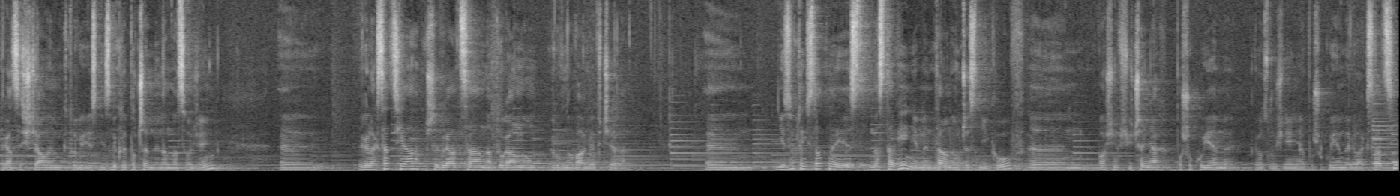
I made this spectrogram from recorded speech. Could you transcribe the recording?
y, pracy z ciałem, który jest niezwykle potrzebny nam na co dzień. Y, Relaksacja przywraca naturalną równowagę w ciele. Y, Niezwykle istotne jest nastawienie mentalne uczestników. Właśnie w ćwiczeniach poszukujemy rozluźnienia, poszukujemy relaksacji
